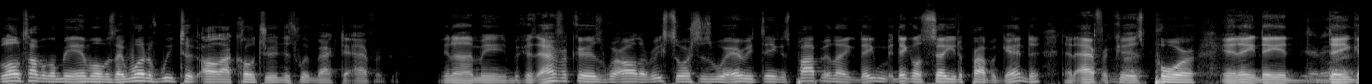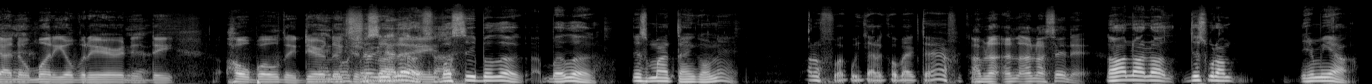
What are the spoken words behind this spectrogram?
a long time ago, me and Mo was like, what if we took all our culture and just went back to Africa? You know what I mean? Because Africa is where all the resources, where everything is popping. Like they they gonna sell you the propaganda that Africa is poor and ain't they they, ain't got no money over there and Yeah. they, they hobos, they derelicts in show the you side of outside. But see, but look, but look, this is my thing on that. Why the fuck we got to go back to Africa? I'm not I'm I'm not saying that. No, no, no. This what I'm. Hear me out,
